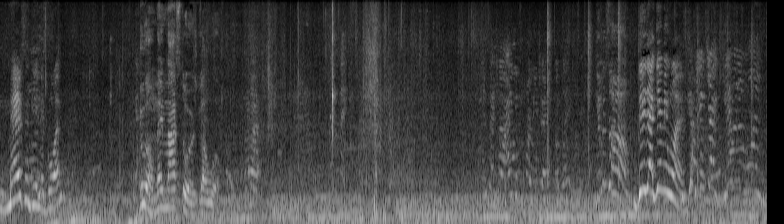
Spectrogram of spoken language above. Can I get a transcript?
Madison getting it, boy. You gonna make my storage go up. Give me some. DJ, give me one. DJ, give me one.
